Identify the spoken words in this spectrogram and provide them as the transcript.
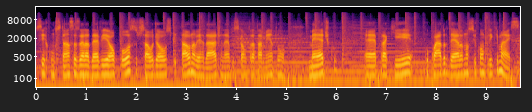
circunstâncias, ela deve ir ao posto de saúde, ao hospital, na verdade, né, buscar um tratamento médico é, para que o quadro dela não se complique mais.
